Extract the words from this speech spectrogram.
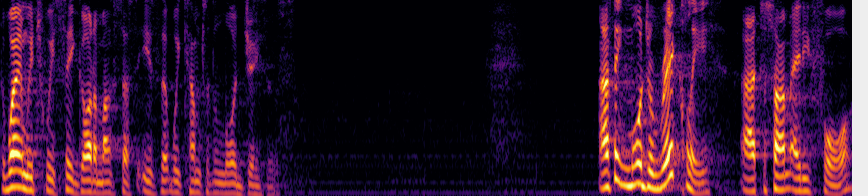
The way in which we see God amongst us is that we come to the Lord Jesus. I think more directly uh, to Psalm 84,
